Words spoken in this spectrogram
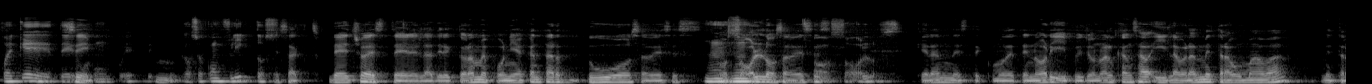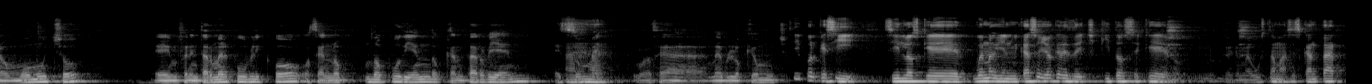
fue que te, Sí. con- eh, te causó conflictos. Exacto. De hecho, este, la directora me ponía a cantar dúos a veces, o solos a veces, O solos. que eran este, como de tenor y pues yo no alcanzaba. Y la verdad me traumaba, me traumó mucho eh, enfrentarme al público, o sea, no, no pudiendo cantar bien. Eso Ajá. me, o sea, me bloqueó mucho. Sí, porque si, si los que, bueno, y en mi caso yo que desde chiquito sé que lo, lo que me gusta más es cantar,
